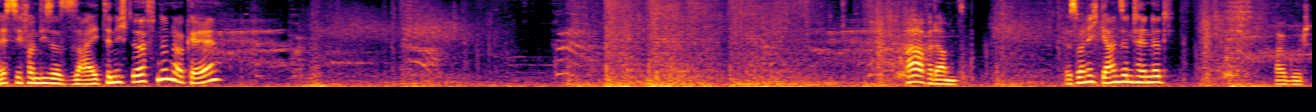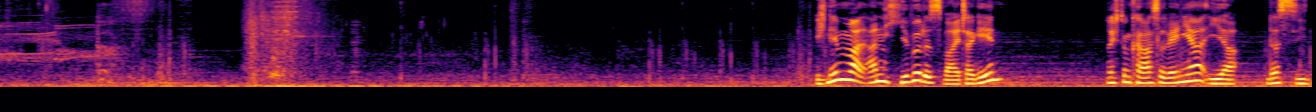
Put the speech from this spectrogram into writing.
Lässt sich von dieser Seite nicht öffnen, okay. Ah, verdammt. Das war nicht ganz intended. Aber gut. Ich nehme mal an, hier würde es weitergehen. Richtung Castlevania? Ja, das sieht...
